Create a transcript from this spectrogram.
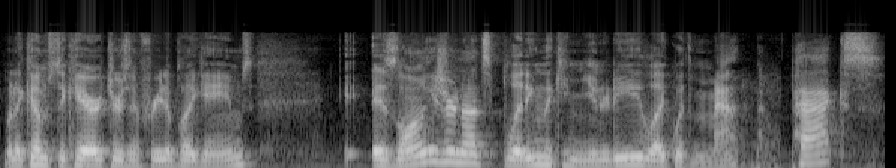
when it comes to characters in free to play games, as long as you're not splitting the community like with map packs,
